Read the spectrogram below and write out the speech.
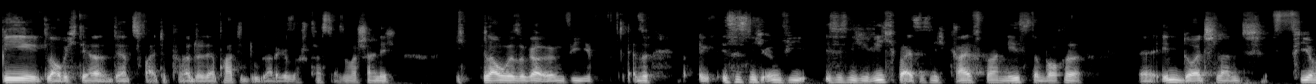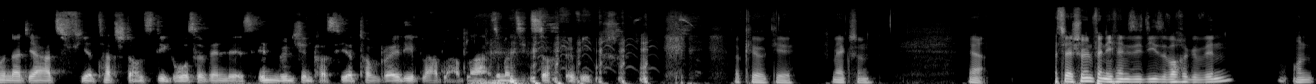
B, glaube ich, der, der zweite Part, der Part, den du gerade gesagt hast. Also wahrscheinlich, ich glaube sogar irgendwie, also ist es nicht irgendwie, ist es nicht riechbar, ist es nicht greifbar? Nächste Woche äh, in Deutschland 400 Yards, vier Touchdowns, die große Wende ist in München passiert, Tom Brady, bla bla bla. Also man sieht es doch irgendwie. okay, okay, ich merke schon. Ja, es wäre schön, finde ich, wenn sie diese Woche gewinnen und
